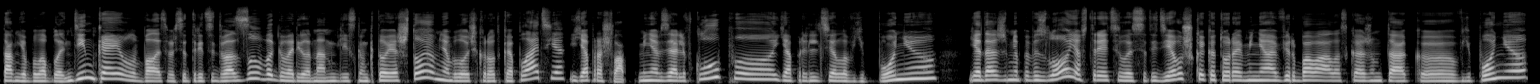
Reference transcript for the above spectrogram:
Там я была блондинкой, улыбалась во все 32 зуба, говорила на английском «кто я, что я». У меня было очень короткое платье, и я прошла. Меня взяли в клуб, э, я прилетела в Японию. Я даже, мне повезло, я встретилась с этой девушкой, которая меня вербовала, скажем так, э, в Японию.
